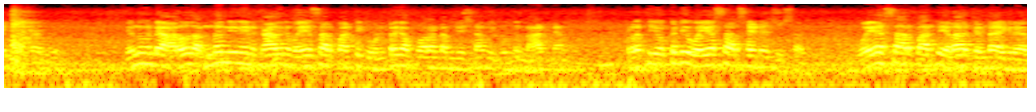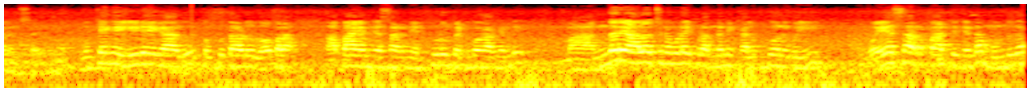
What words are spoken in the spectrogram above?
ఏం మాట్లాడలేదు. ఎందుకంటే ఆ రోజు అందరినీ నేను కాదని వైఎస్ఆర్ పార్టీకి ఒంటరిగా పోరాటం చేసినా మీ గుర్తు నాటినాను ప్రతి ఒక్కటి వైఎస్ఆర్ సైడే చూశాను వైఎస్ఆర్ పార్టీ ఎలా జెండా ఎగిరేయాలని సార్ ముఖ్యంగా ఈడే కాదు తొక్కుతాడు లోపల అపాయం చేస్తాడని ఎప్పుడూ పెట్టుకోకండి. మా అందరి ఆలోచన కూడా ఇప్పుడు అందరినీ కలుపుకొని పోయి వైఎస్ఆర్ పార్టీ జెండా ముందుగా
